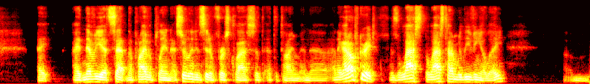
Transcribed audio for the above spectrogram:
I I had never yet sat in a private plane. I certainly didn't sit in first class at, at the time, and uh, and I got upgrade. It was the last the last time we're leaving LA. Um,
